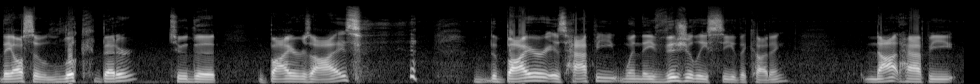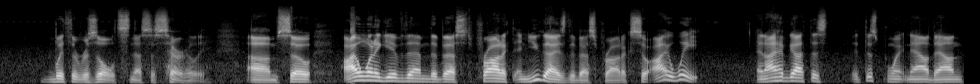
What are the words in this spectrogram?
They also look better to the buyer's eyes. the buyer is happy when they visually see the cutting, not happy with the results necessarily. Um, so I want to give them the best product and you guys the best product. So I wait. And I have got this at this point now down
